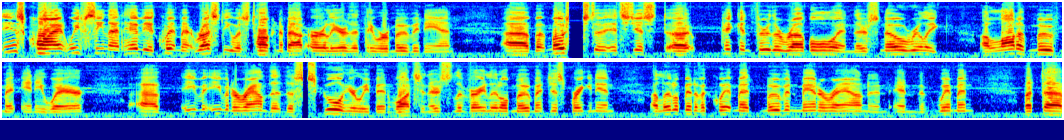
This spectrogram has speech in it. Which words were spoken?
It is quiet. We've seen that heavy equipment Rusty was talking about earlier that they were moving in, uh, but most of it's just uh, picking through the rubble, and there's no really a lot of movement anywhere. Uh, even even around the, the school here we've been watching, there's very little movement, just bringing in a little bit of equipment, moving men around and, and women, but uh,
